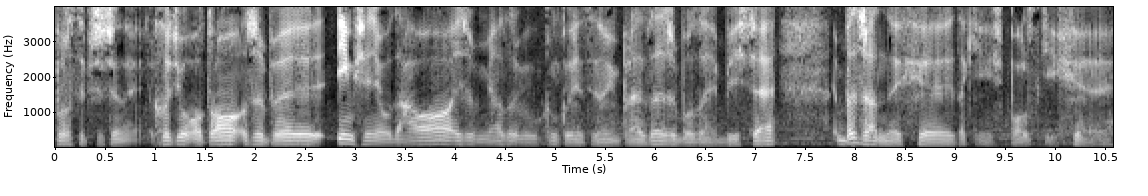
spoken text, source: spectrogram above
prostej przyczyny. Chodziło o to, żeby im się nie udało i żebym ja zrobił konkurencyjną imprezę, żeby było zajebiście, bez żadnych e, takich polskich e,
